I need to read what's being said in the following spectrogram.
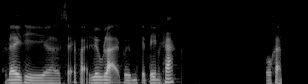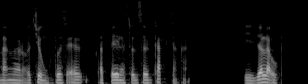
Ở đây thì ờ, sẽ phải lưu lại với một cái tên khác. Có khả năng là nó trùng. Tôi sẽ đặt tên là Xuân Sơn cắt chẳng hạn. Thì rất là ok.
